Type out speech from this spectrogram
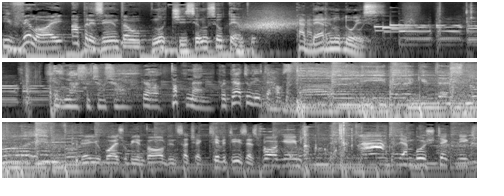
e Veloy apresentam Notícia no seu tempo. Caderno 2. Here's Master Jojo. You're a top man. Prepare to leave the house. Today, you boys will be involved in such activities as four games, ambush techniques,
